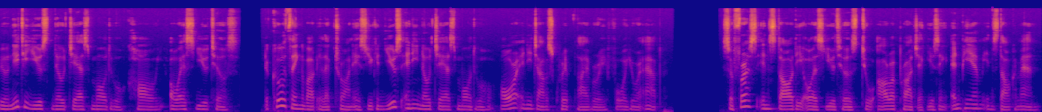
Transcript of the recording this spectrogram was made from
we'll need to use Node.js module called OSUtils. The cool thing about Electron is you can use any Node.js module or any JavaScript library for your app. So first install the OSUtils to our project using npm install command.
